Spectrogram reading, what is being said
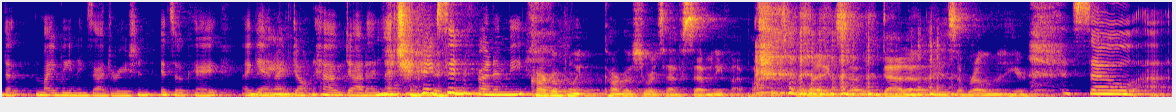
That might be an exaggeration. It's okay. Again, I don't have data and metrics in front of me. Cargo point cargo shorts have 75 pockets per leg, so data is irrelevant here. So, uh,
